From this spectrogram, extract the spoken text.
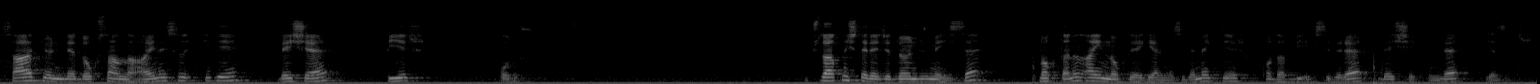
saat yönünde 90 ile aynısı idi. 5'e 1 olur. 360 derece döndürme ise noktanın aynı noktaya gelmesi demektir. O da 1 eksi 1'e 5 şeklinde yazılır.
